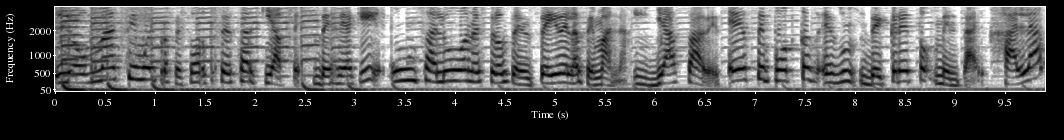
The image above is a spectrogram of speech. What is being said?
Lo máximo el profesor César Chiape. Desde aquí, un saludo a nuestro sensei de la semana. Y ya sabes, este podcast es un decreto mental. Jalad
